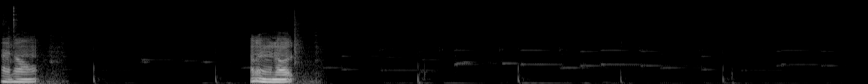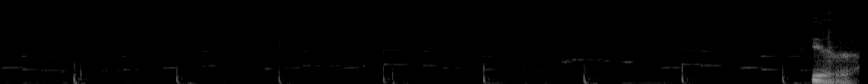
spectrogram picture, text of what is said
I don't... I don't even know what... Here.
